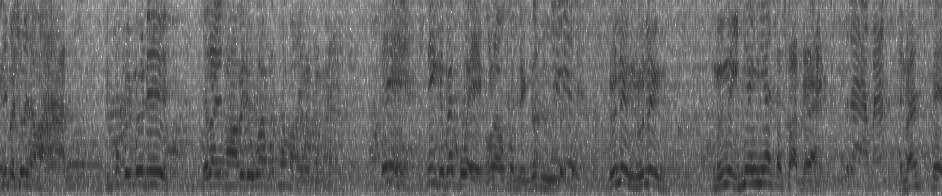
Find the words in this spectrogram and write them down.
ที่มาช่วยทำอาหารเป็น กุ๊กฝีมือดี เดี๋ยวเราจะพาไปดูว่าเขาทำอะไรกันยังไง นี่ นี่คือแม่ครัวเอกของเราคนหนึ่งก็คือหนูหนึ่งหนูหนึ่งหนูหนึ่งเฮี้ยเฮี้ยสัสสัสเนี่ยแสดงไหมเห็นไหมนี่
